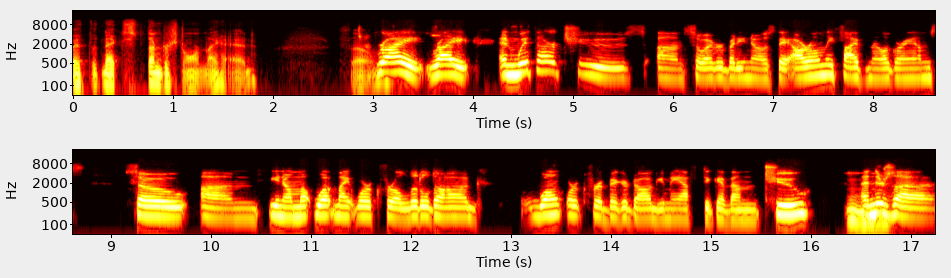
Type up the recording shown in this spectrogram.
at the next thunderstorm they had. So Right, right. And with our chews, um, so everybody knows they are only five milligrams. So, um, you know, m- what might work for a little dog won't work for a bigger dog. You may have to give them two. And mhm. there's a,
